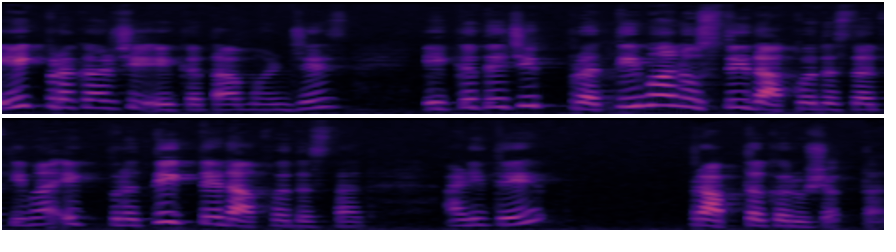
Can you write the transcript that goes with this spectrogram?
एक प्रकारची एकता म्हणजेच एकतेची प्रतिमा नुसती दाखवत असतात किंवा एक प्रतीक ते दाखवत असतात आणि ते प्राप्त करू शकतात.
